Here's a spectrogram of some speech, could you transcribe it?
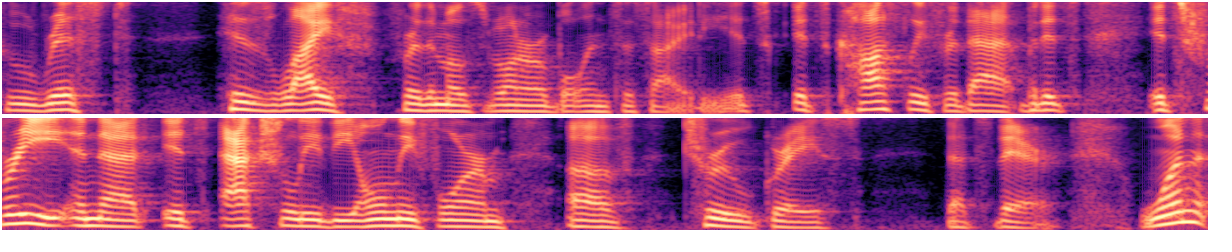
who risked his life for the most vulnerable in society. It's it's costly for that, but it's it's free in that it's actually the only form of true grace that's there. One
